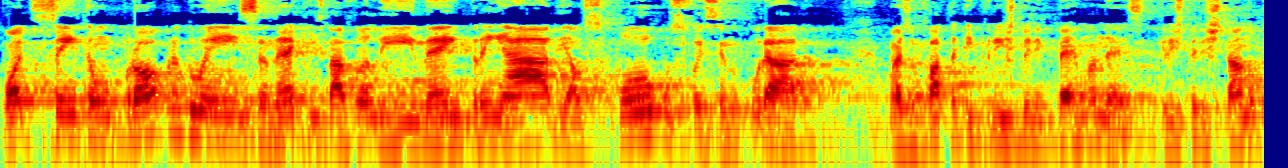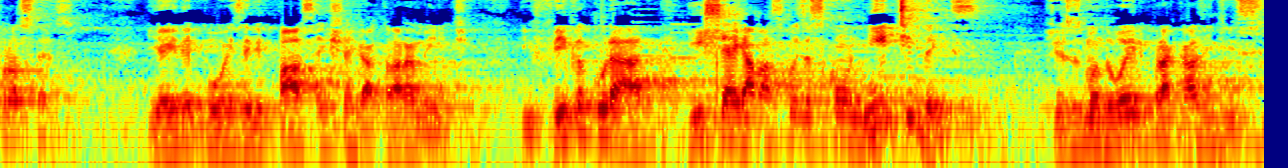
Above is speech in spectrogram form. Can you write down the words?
Pode ser então própria doença, né, que estava ali, né, entranhada e aos poucos foi sendo curada. Mas o fato é que Cristo ele permanece, Cristo ele está no processo. E aí depois ele passa a enxergar claramente e fica curado e enxergava as coisas com nitidez. Jesus mandou ele para casa e disse:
